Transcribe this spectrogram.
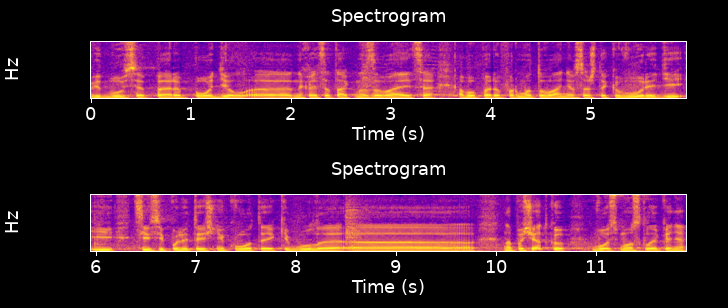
відбувся переподіл, е, нехай це так називається, або переформатування все ж таки в уряді, і ці всі політичні квоти, які були е, на початку восьмого скликання,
